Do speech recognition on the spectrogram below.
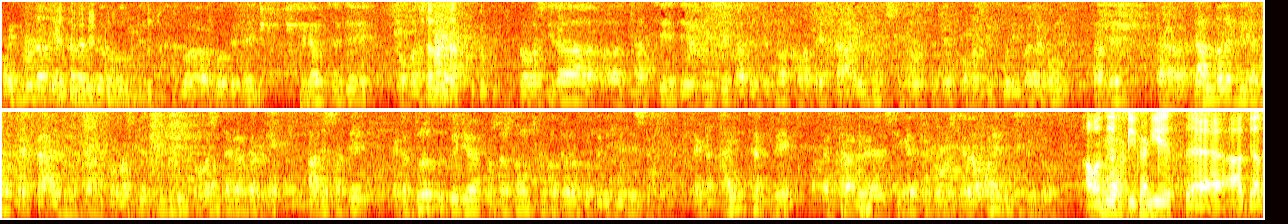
অনেকগুলো দাবি একটা দাবি কথা বলতে বলতে চাই সেটা হচ্ছে যে প্রবাসীরা প্রবাসীরা চাচ্ছে যে দেশে তাদের জন্য আলাদা একটা আইন হোক সেটা হচ্ছে যে প্রবাসী পরিবার এবং তাদের জানমালের নিরাপত্তা একটা আইন হোক কারণ প্রবাসীরা দীর্ঘদিন প্রবাসী থাকার কারণে তাদের সাথে একটা দূরত্ব তৈরি হয় প্রশাসন জনপ্রতিনিধিদের সাথে। একটা আইন থাকলে স্যার সেক্ষেত্রে প্রবাসীরা অনেক উপকৃত আমাদের ডিপিএস আজাদ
